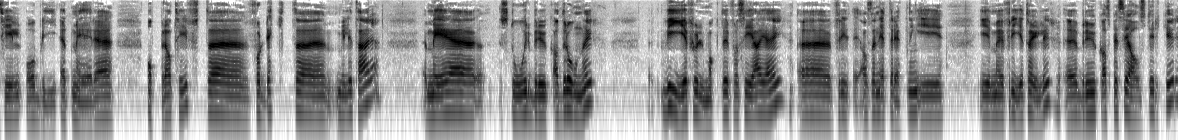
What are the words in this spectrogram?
til å bli et mer operativt, fordekt militære med stor bruk av droner, vide fullmakter for CIA, eh, fri, altså en etterretning i, i, med frie tøyler, eh, bruk av spesialstyrker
